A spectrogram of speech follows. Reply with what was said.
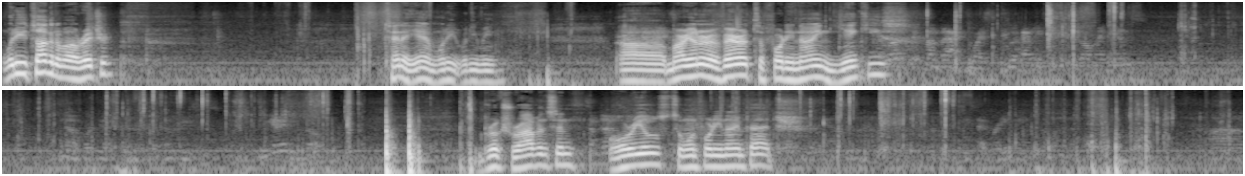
What are you talking about, Richard? 10 a.m. What do you What do you mean? Uh, Mariano Rivera to 49 Yankees. Brooks Robinson Orioles to 149 patch. He said rating. Um,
